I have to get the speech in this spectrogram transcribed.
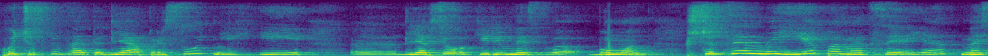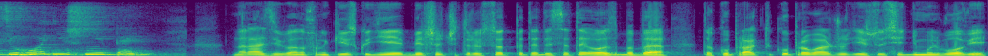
хочу сказати, для присутніх і е, для всього керівництва БОМОН, що це не є панацея на сьогоднішній день. Наразі в Івано-Франківську діє більше 450 ОСББ. Таку практику проваджують і в сусідньому Львові.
